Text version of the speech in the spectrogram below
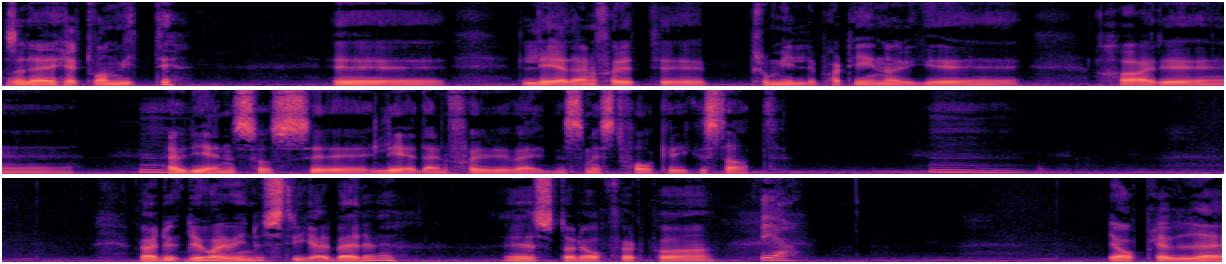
Altså, det er helt vanvittig. Eh, lederen for et eh, promilleparti i Norge har eh, Mm. audiens hos eh, lederen for verdens mest folkerike stat. Mm. Du, du var jo industriarbeider, du. Eh, Står det oppført på Ja. Jeg opplevde det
